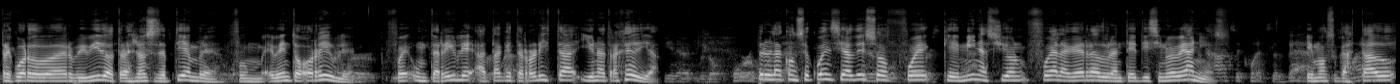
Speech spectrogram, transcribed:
Recuerdo haber vivido a través del 11 de septiembre. Fue un evento horrible. Fue un terrible ataque terrorista y una tragedia. Pero la consecuencia de eso fue que mi nación fue a la guerra durante 19 años. Hemos gastado,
